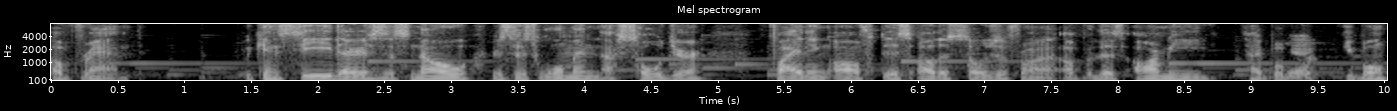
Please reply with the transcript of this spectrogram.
of Rand. We can see there is this snow. There's this woman, a soldier, fighting off this other soldier from of this army type of Yeah. people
